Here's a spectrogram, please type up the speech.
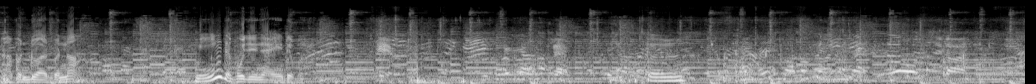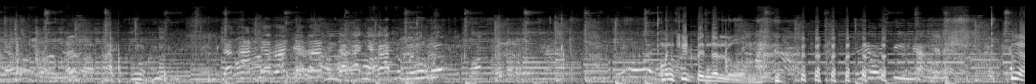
อ่าพลดวนเพิ่นเนาะมีแต่พูดใหญ่ๆดูบ่เออจะขัดจะขัดจะขัดจะขัดจะขัดลูกมือลูก มันคิดเป็นตะโหลมตีอย่างเงื่อ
